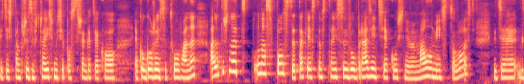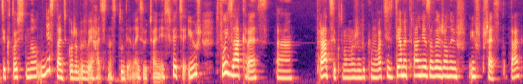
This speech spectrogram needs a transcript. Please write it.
gdzieś tam przyzwyczailiśmy się postrzegać jako, jako gorzej sytuowane, ale też nawet u nas w Polsce, tak? Ja jestem w stanie sobie wyobrazić jakąś, nie wiem, małą miejscowość, gdzie, gdzie ktoś, no, nie stać go, żeby wyjechać na studia najzwyczajniej w świecie. I już twój zakres e, pracy, którą możesz wykonywać, jest diametralnie zawężony już, już przez to, tak?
